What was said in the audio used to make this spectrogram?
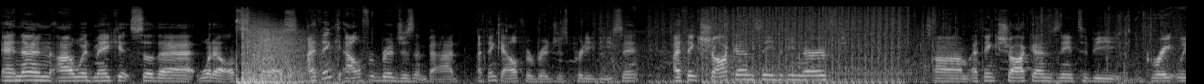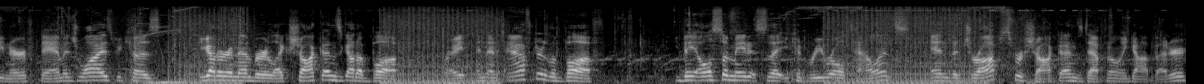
and then I would make it so that what else? What else? I think Alpha Bridge isn't bad. I think Alpha Bridge is pretty decent. I think shotguns need to be nerfed. Um, I think shotguns need to be greatly nerfed damage-wise because you got to remember, like shotguns got a buff, right? And then after the buff, they also made it so that you could reroll talents, and the drops for shotguns definitely got better.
